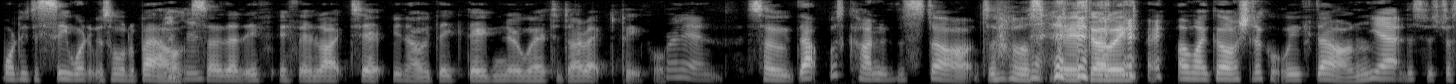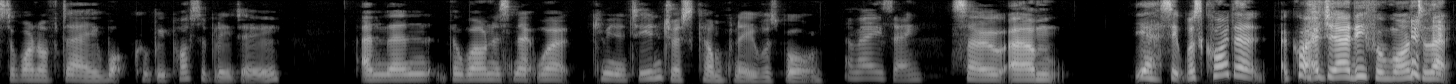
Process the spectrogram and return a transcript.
wanted to see what it was all about, Mhm. so that if, if they liked it, you know, they they'd know where to direct people. Brilliant. So that was kind of the start of us here going, oh my gosh, look what we've done. Yeah. This was just a one off day. What could we possibly do? And then the Wellness Network Community Interest Company was born. Amazing. So um, yes, it was quite a quite a journey from one to that,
